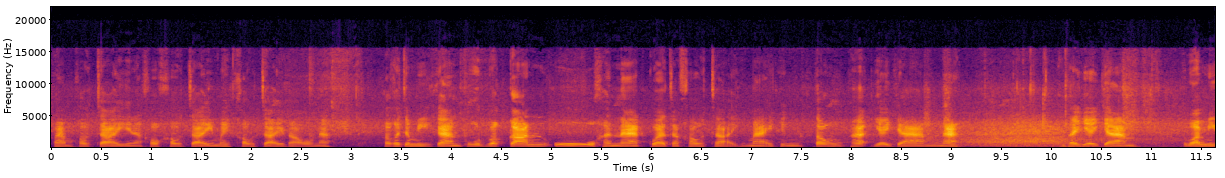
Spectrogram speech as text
ความเข้าใจนะเขาเข้าใจไม่เข้าใจเรานะ เขาก็จะมีการพูดว่ากันอู้ขนาดกว่าจะเข้าใจหมายถึงต้องพยายามนะพยายามหรือว่ามี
